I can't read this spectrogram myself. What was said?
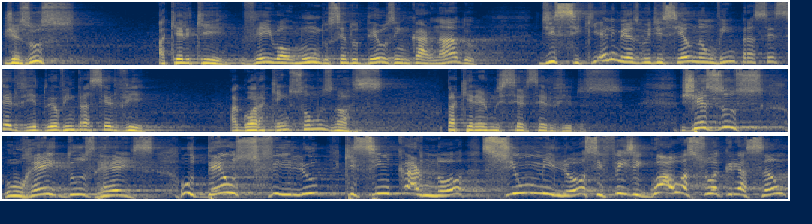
Jesus, aquele que veio ao mundo sendo Deus encarnado, disse que ele mesmo disse: Eu não vim para ser servido, eu vim para servir. Agora, quem somos nós para querermos ser servidos? Jesus, o Rei dos Reis, o Deus Filho que se encarnou, se humilhou, se fez igual à sua criação,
